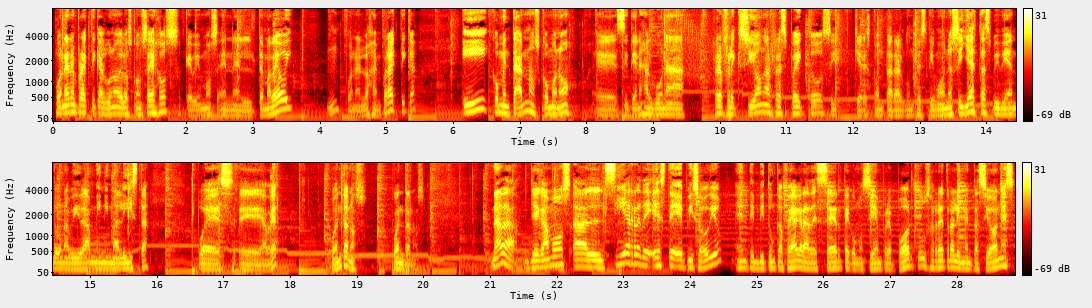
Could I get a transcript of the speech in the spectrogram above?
Poner en práctica algunos de los consejos que vimos en el tema de hoy, ponerlos en práctica y comentarnos, cómo no, eh, si tienes alguna reflexión al respecto, si quieres contar algún testimonio, si ya estás viviendo una vida minimalista, pues eh, a ver, cuéntanos, cuéntanos. Nada, llegamos al cierre de este episodio. En Te invito a un café, agradecerte como siempre por tus retroalimentaciones.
